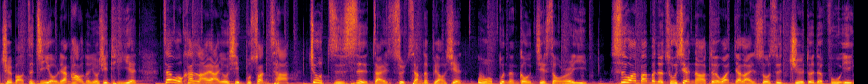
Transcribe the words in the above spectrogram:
确保自己有良好的游戏体验。在我看来啊，游戏不算差，就只是在数据上的表现我不能够接受而已。试玩版本的出现呢，对玩家来说是绝对的福音，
